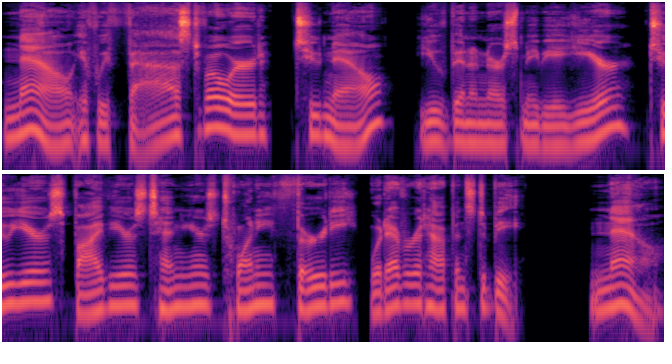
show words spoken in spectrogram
Now, if we fast forward to now, you've been a nurse maybe a year, two years, five years, 10 years, 20, 30, whatever it happens to be. Now,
